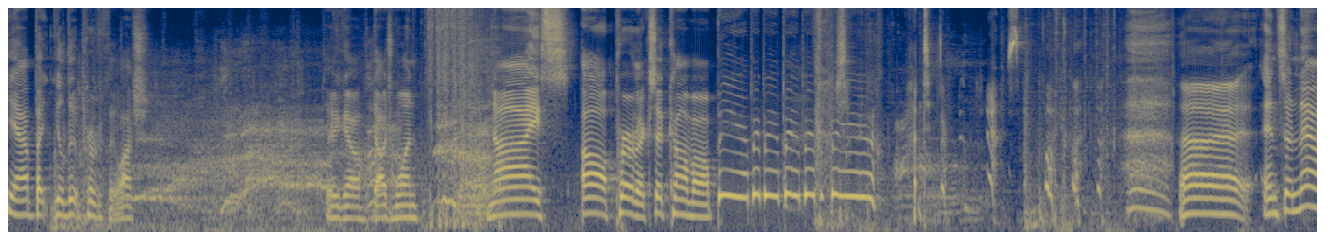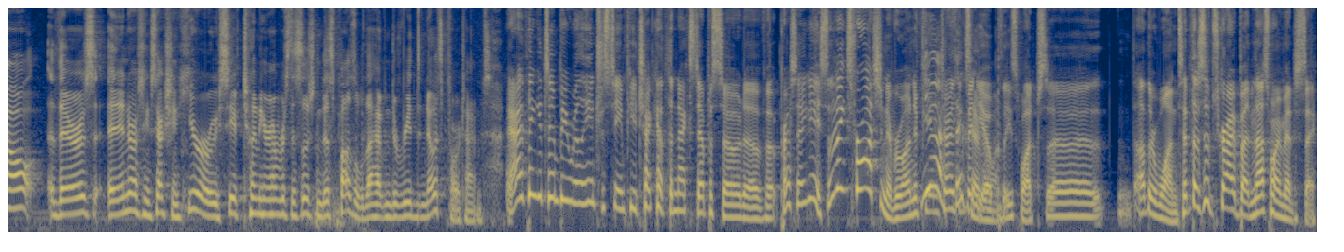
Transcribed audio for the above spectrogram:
Yeah, but you'll do it perfectly. Watch. There you go. Dodge one. Nice. Oh, perfect. Sick combo. Beer, Uh, And so now there's an interesting section here where we see if Tony remembers the solution to this puzzle without having to read the notes four times. and I think it's gonna be really interesting if you check out the next episode of uh, Press A Gay. So thanks for watching, everyone. If you Yeah, enjoyed the video, everyone. please watch the other ones. Hit the subscribe button. That's what I meant to say.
